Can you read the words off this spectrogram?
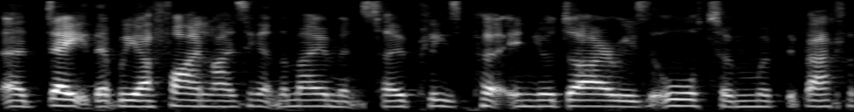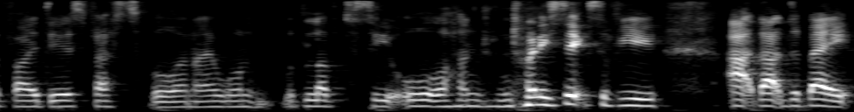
a, date that we are finalising at the moment, so please put in your diaries autumn with the Battle of Ideas Festival, and I want, would love to see all 126 of you at that debate.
